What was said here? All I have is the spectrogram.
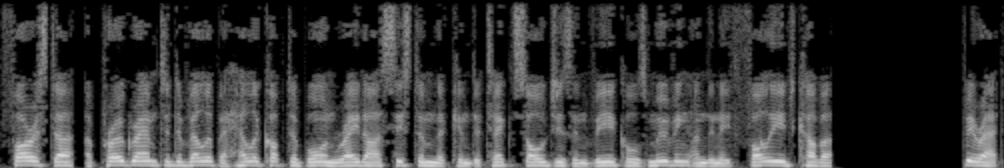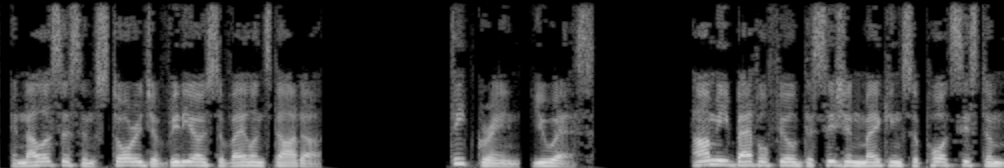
FORESTER, a program to develop a helicopter-borne radar system that can detect soldiers and vehicles moving underneath foliage cover VIRAT – analysis and storage of video surveillance data. Deep Green, U.S. Army Battlefield Decision-Making Support System.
